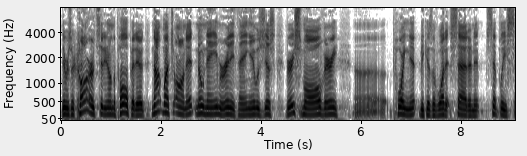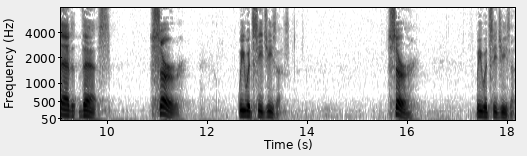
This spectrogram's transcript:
there was a card sitting on the pulpit. It not much on it, no name or anything. It was just very small, very poignant because of what it said, and it simply said this Sir, we would see Jesus. Sir, we would see Jesus.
